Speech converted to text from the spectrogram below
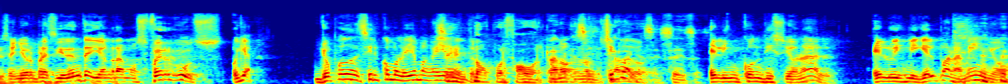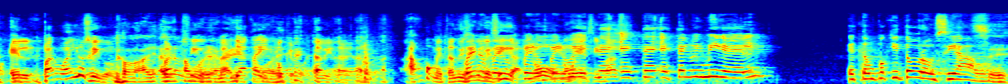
el señor presidente Ian Ramos Fergus. Oiga, ¿yo puedo decir cómo le llaman ahí Sí, adentro? no, por favor, claro No, que no, sí. ¿sí claro puedo? que sí, sí, sí, sí. El incondicional. El Luis Miguel Panameño. El ¿Paro ahí o sigo? No, no, ahí- ahí Paro, estamos sigo. bien, ahí ya está ahí. estamos Ok, bien. pues está bien, está bien. Ah, pues me están diciendo Bueno, que pero, siga. pero, no, pero este, este, este Luis Miguel está un poquito bronceado. Sí,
